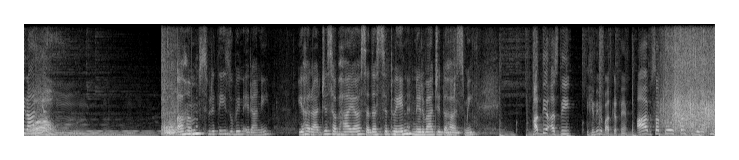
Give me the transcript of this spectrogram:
Irani अहं स्मृति जुबिन ईरानी यः राज्यसभाया सदस्यत्वेन निर्वाचितः अस्मि। अद्य अस्ति हिंदी में बात करते हैं। आप सबको संस्कृत दिवस की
